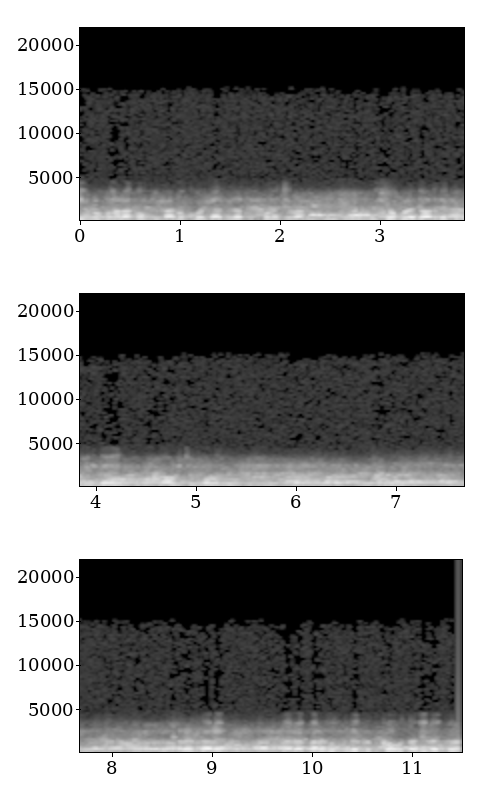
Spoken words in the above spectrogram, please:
simplu până la complicat, nu contează, dar să spună ceva. Jocurile doar de cuvinte nu au niciun folos. Repere. Repere nu sunt decât căutările, că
